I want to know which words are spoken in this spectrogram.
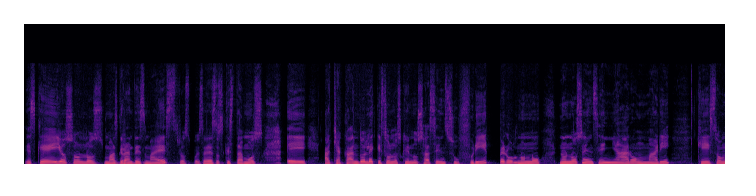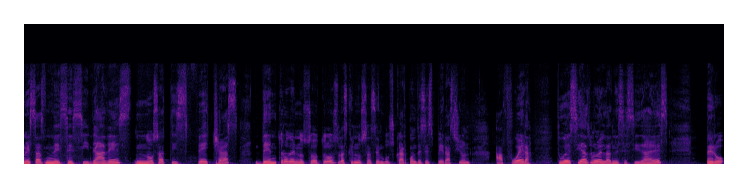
Es que ellos son los más grandes maestros, pues a esos que estamos eh, achacándole que son los que nos hacen sufrir, pero no, no, no nos enseñaron, Mari, que son esas necesidades no satisfechas dentro de nosotros las que nos hacen buscar con desesperación afuera. Tú decías lo de las necesidades, pero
